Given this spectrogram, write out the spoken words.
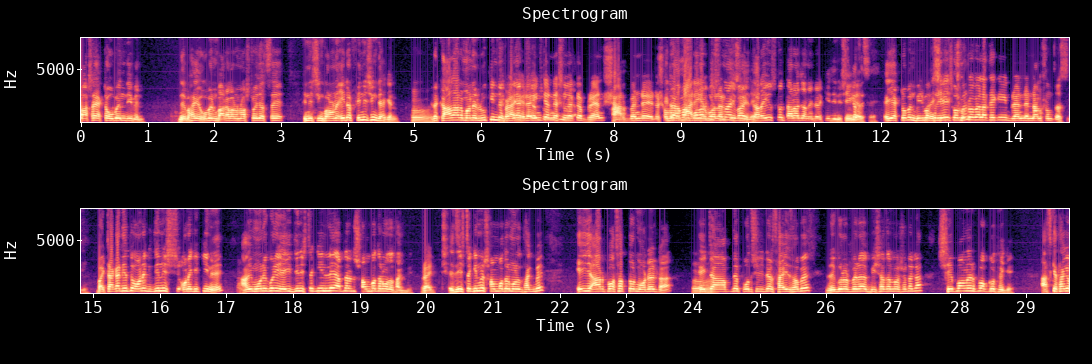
বাসায় একটা ওভেন দিবেন। যে ভাই ওভেন বারবার নষ্ট হয়ে যাচ্ছে ফিনিশিং বানানো এটা ফিনিশিং দেখেন। এটা কালার মানে লুকিং দেখেন এটা ইন্টারন্যাশনাল একটা ব্র্যান্ড শার্প ব্র্যান্ডের এটা সম্বন্ধে বাড়িয়ে বলার কিছু নাই যারা ইউজ করেন তারা জানে এটা কি জিনিস ঠিক আছে? এই একটা ওভেন বিশ মানে বছর সেই ইউজ করবেন। ছোটবেলা থেকেই ব্র্যান্ডের নাম শুনতাছি। ভাই টাকা দিয়ে তো অনেক জিনিস অনেকে কিনে। আমি মনে করি এই জিনিসটা কিনলে আপনার সম্পদের মতো থাকবে। রাইট এই জিনিসটা কিনবে সম্পদের মতো থাকবে। এই আর পঁচাত্তর মডেলটা এইটা আপনার পঁচিশ লিটার সাইজ হবে রেগুলার প্রায় বিশ হাজার নশো টাকা সেপনের পক্ষ থেকে। আজকে থাকে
